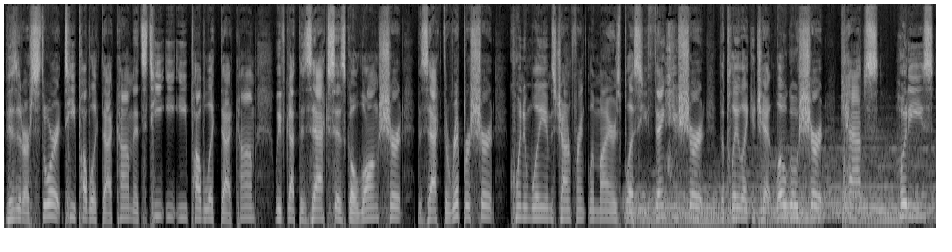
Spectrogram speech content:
Visit our store at teepublic.com. That's T E E public.com. We've got the Zach Says Go Long shirt, the Zach the Ripper shirt, Quinnen Williams, John Franklin Myers Bless You Thank You shirt, the Play Like a Jet logo shirt, caps, hoodies,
